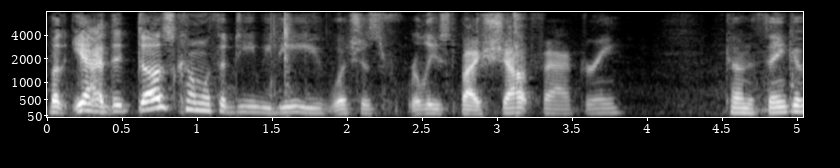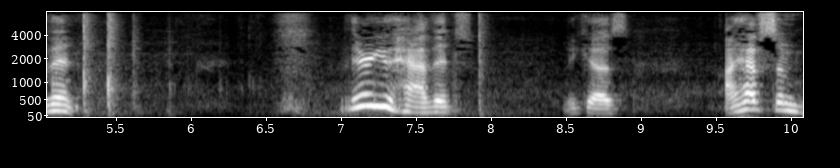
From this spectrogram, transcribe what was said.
but yeah, it does come with a DVD, which is released by Shout Factory. Come to think of it, there you have it. Because I have some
